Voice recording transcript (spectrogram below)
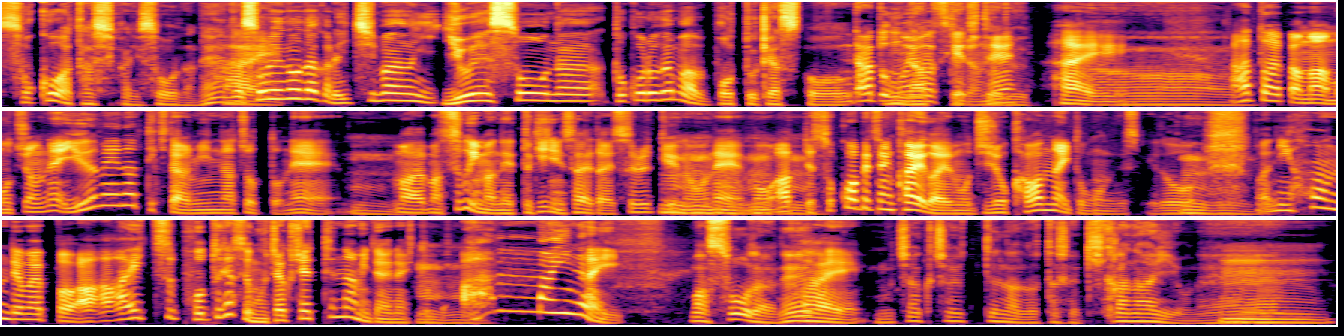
そこは確かにそうだね、はい。それのだから一番言えそうなところがまあポッドキャストにだと思いますけどね。はい。ああとはやっぱまあもちろんね有名になってきたらみんなちょっとねうん。まあ、まあすぐ今ネット記事にされたりするっていうのもね、うんうんうんうん。もうあってそこは別に海外も事情変わんないと思うんですけど、うんうんまあ、日本でもやっぱああいつポッドキャストむちゃくちゃやってんなみたいな人、うんうん。あんまいない、まあそうだよね、はい。むちゃくちゃ言ってるのは確かに聞かないようねん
